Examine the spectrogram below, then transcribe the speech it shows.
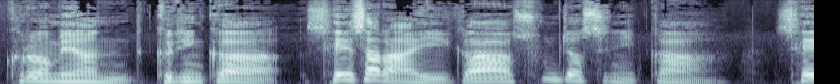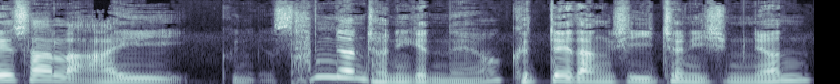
그러면 그러니까 세 살 아이가 숨졌으니까 세 살 아이 3년 전이겠네요. 그때 당시 2020년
